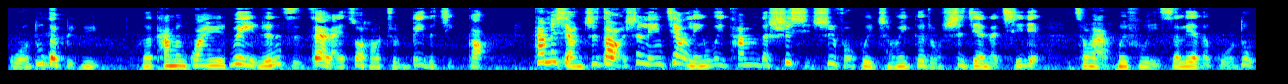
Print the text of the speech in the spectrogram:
国度的比喻和他们关于为人子再来做好准备的警告。他们想知道圣灵降临为他们的施洗是否会成为各种事件的起点，从而恢复以色列的国度。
